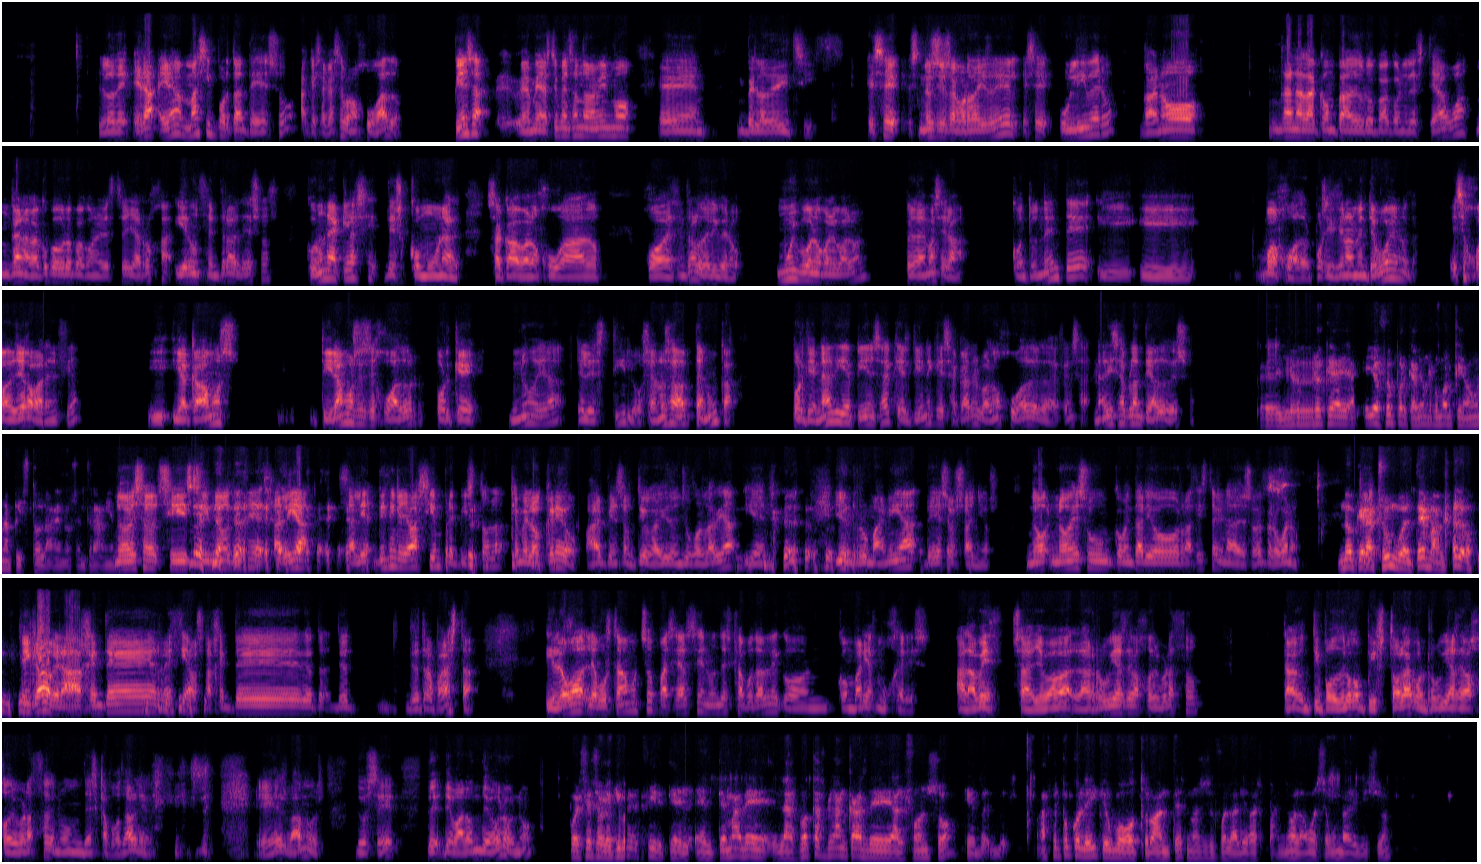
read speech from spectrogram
lo de, era, era más importante eso a que sacase balón jugado. Piensa, eh, mira, estoy pensando ahora mismo en Belodedici. Ese, no sé si os acordáis de él, ese un líbero, ganó, gana la Copa de Europa con el Esteagua, gana la Copa de Europa con el Estrella Roja y era un central de esos con una clase descomunal. Sacaba balón jugado, jugaba de central o de líbero. Muy bueno con el balón, pero además era contundente y, buen jugador, posicionalmente bueno. Ese jugador llega a Valencia y, acabamos, tiramos ese jugador porque no era el estilo, o sea, no se adapta nunca. Porque nadie piensa que él tiene que sacar el balón jugado de la defensa. Nadie se ha planteado eso. Yo creo que aquello fue porque había un rumor que llevaba una pistola en los entrenamientos. No, eso sí, sí, no. salía, dicen que llevaba siempre pistola, que me lo creo. A ver, piensa un tío que ha vivido en Yugoslavia y en, y en Rumanía de esos años. No, no es un comentario racista ni nada de eso, ¿eh? pero bueno. No, que era chungo el tema, claro. Sí, claro, que era gente recia, o sea, gente de otra, de, otra pasta. Y luego le gustaba mucho pasearse en un descapotable con, con varias mujeres a la vez. O sea, llevaba las rubias debajo del brazo Claro, un tipo duro con pistola, con rubias debajo del brazo en un descapotable. es, vamos, no sé, de, balón de oro, ¿no? Pues eso, lo que iba a decir, que el, tema de las botas blancas de Alfonso, que hace poco leí que hubo otro antes, no sé si fue en la Liga Española o en Segunda División,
